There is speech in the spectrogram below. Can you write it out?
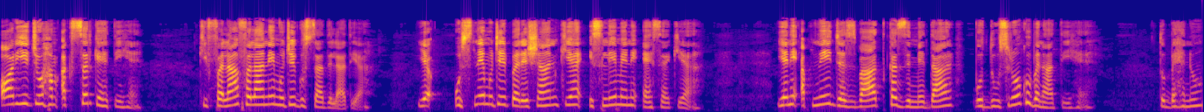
اور یہ جو ہم اکثر کہتی ہیں کہ فلاں فلاں نے مجھے غصہ دلا دیا یا اس نے مجھے پریشان کیا، اس لیے میں نے ایسا کیا۔ یعنی اپنے جذبات کا ذمہ دار وہ دوسروں کو بناتی ہے۔ تو بہنوں،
